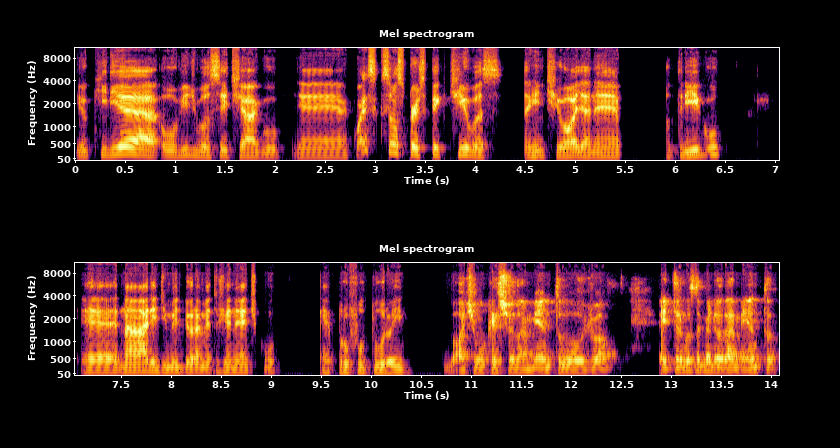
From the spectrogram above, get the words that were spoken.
eu queria ouvir de você, Thiago, é, quais que são as perspectivas a gente olha, né, o trigo é, na área de melhoramento genético é, para o futuro aí? Ótimo questionamento, João. Em termos de melhoramento,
